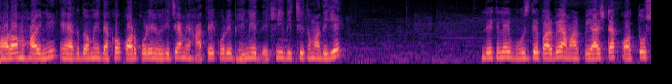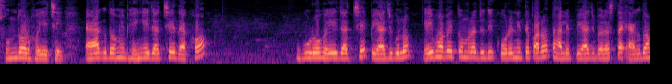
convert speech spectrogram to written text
নরম হয়নি। একদমই দেখো, কড়কড়ে হয়ে গেছে। আমি হাতে করে ভেঙে দেখিয়ে দিচ্ছি তোমাদিকে দেখলেই বুঝতে পারবে আমার পেঁয়াজটা কত সুন্দর হয়েছে। একদমই ভেঙে যাচ্ছে, দেখো। গুঁড়ো হয়ে যাচ্ছে পেঁয়াজগুলো। এইভাবে তোমরা যদি করে নিতে পারো, তাহলে পেঁয়াজ বেরাস্তা একদম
